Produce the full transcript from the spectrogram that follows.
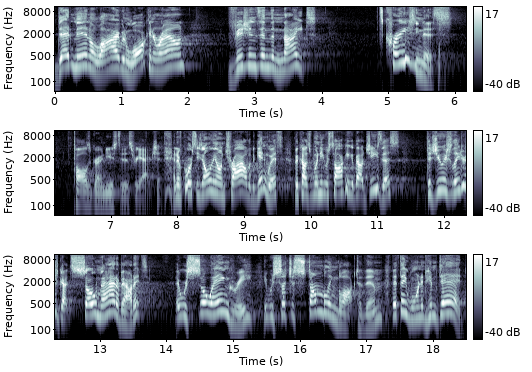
dead men alive and walking around, visions in the night. It's craziness. Paul's grown used to this reaction. And of course, he's only on trial to begin with because when he was talking about Jesus, the Jewish leaders got so mad about it. They were so angry. It was such a stumbling block to them that they wanted him dead.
